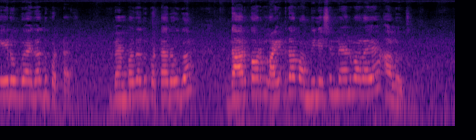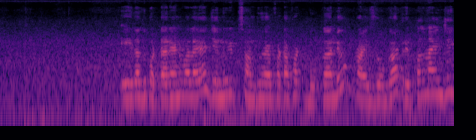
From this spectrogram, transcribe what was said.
ਇਹ ਰਹੂਗਾ ਇਹਦਾ ਦੁਪੱਟਾ। ਜੀ ਬੈਂਬਰ ਦਾ ਦੁਪੱਟਾ ਰਹੂਗਾ। ਡਾਰਕ ਔਰ ਲਾਈਟ ਦਾ ਕੰਬੀਨੇਸ਼ਨ ਰਹਿਣ ਵਾਲਾ ਆ। ਆ ਲਓ ਜੀ। ਇਹਦਾ ਦੁਪੱਟਾ ਰਹਿਣ ਵਾਲਾ ਹੈ। ਜਿਹਨੂੰ ਵੀ ਪਸੰਦ ਹੋਇਆ, ਫਟਾਫਟ ਬੁੱਕ ਕਰ ਲਿਓ। ਪ੍ਰਾਈਸ ਰਹੂਗਾ 999 ਜੀ।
